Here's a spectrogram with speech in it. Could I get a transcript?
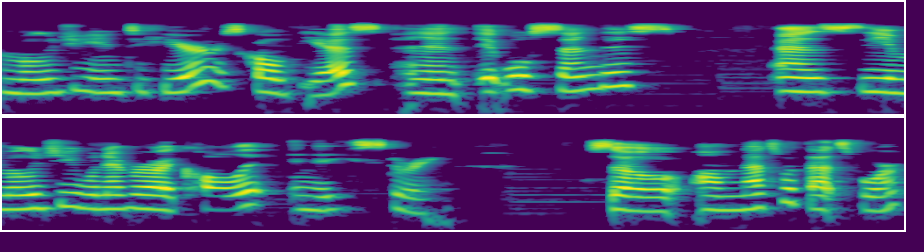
emoji into here. It's called yes, and it will send this as the emoji whenever I call it in a string. So um, that's what that's for.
